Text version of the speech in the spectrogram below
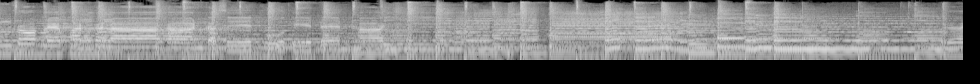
งเคราะห์และพัฒนา เขตแดนไทยพระ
